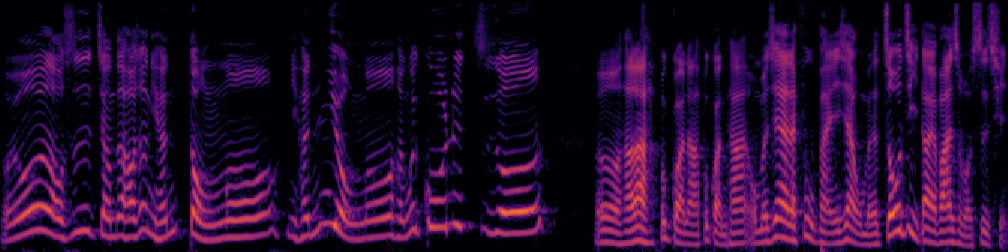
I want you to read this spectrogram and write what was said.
哎呦，老师讲的好像你很懂哦，你很勇哦，很会过日子哦。嗯，好了，不管了，不管他。我们现在来复盘一下我们的周记到底发生什么事情。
